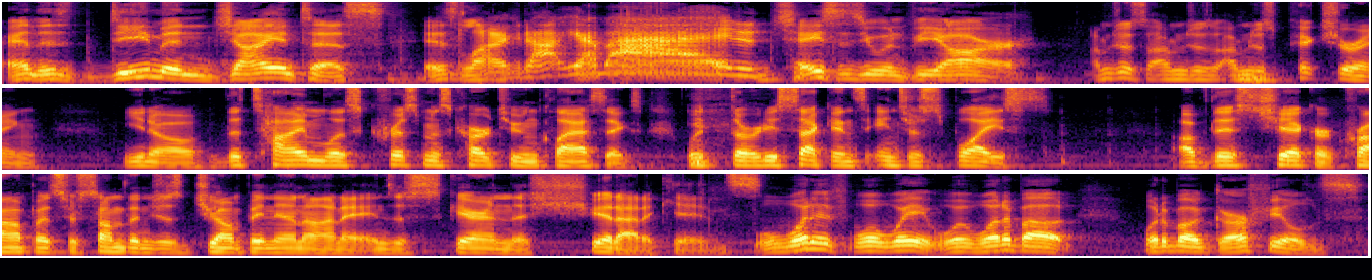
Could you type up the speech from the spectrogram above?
and this demon giantess is like, "Not your mind!" and chases you in VR. I'm just I'm just I'm just picturing, you know, the timeless Christmas cartoon classics with 30 seconds interspliced of this chick or Krampus or something just jumping in on it and just scaring the shit out of kids. Well, what if? Well, wait. Well, what about what about Garfield's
